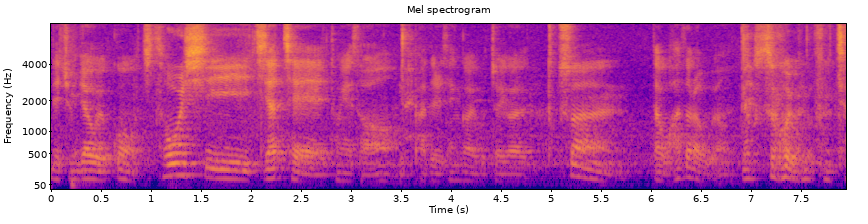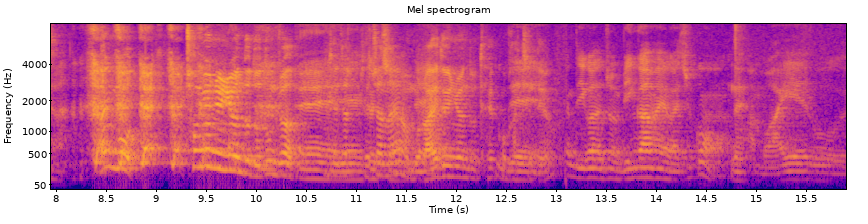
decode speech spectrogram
네 준비하고 있고 서울시 지자체 통해서 네. 받을 생각이고 저희가 특수한 다고 하더라고요. 네. 특수고용노동자. 아니 뭐 청년 유니온도 노동조합 네, 되자, 네, 됐잖아요. 그렇죠. 뭐 네. 라이더 유니온도 될것 네. 같은데요. 근데 이거는 좀 민감해가지고 네. 아, 뭐 ILO도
